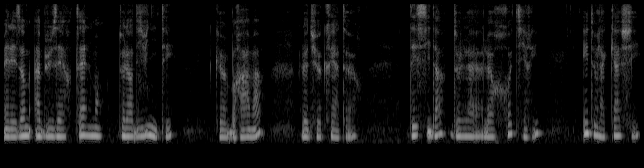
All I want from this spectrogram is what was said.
Mais les hommes abusèrent tellement de leur divinité que Brahma, le dieu créateur, décida de la leur retirer et de la cacher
